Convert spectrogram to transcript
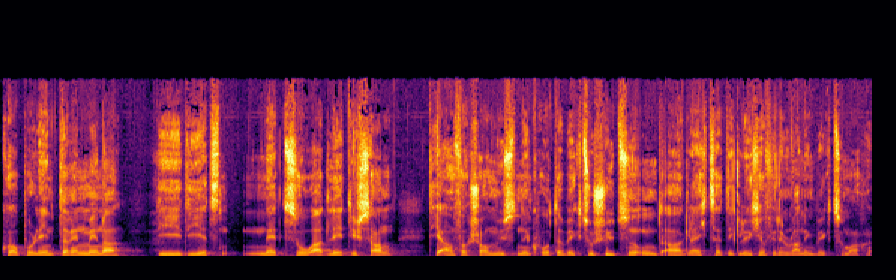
korpulenteren Männer, die, die jetzt nicht so athletisch sind, die einfach schauen müssen, den Quarterback zu schützen und auch gleichzeitig Löcher für den Running Back zu machen.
